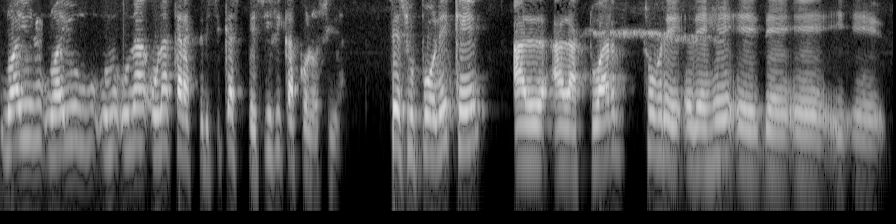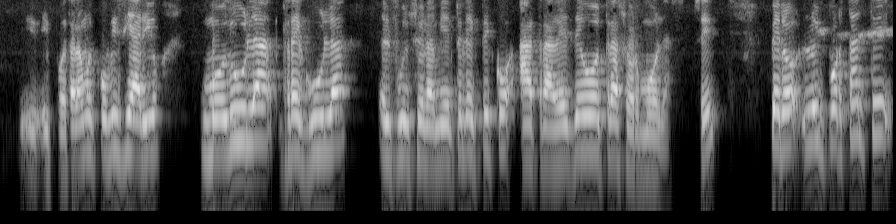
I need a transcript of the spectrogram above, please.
no hay, no hay una, característica específica conocida. Se supone que al, actuar sobre el eje eh, de eh, eh, hipotálamo hipofisiario, modula, regula el funcionamiento eléctrico a través de otras hormonas, ¿sí? Pero lo importante,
